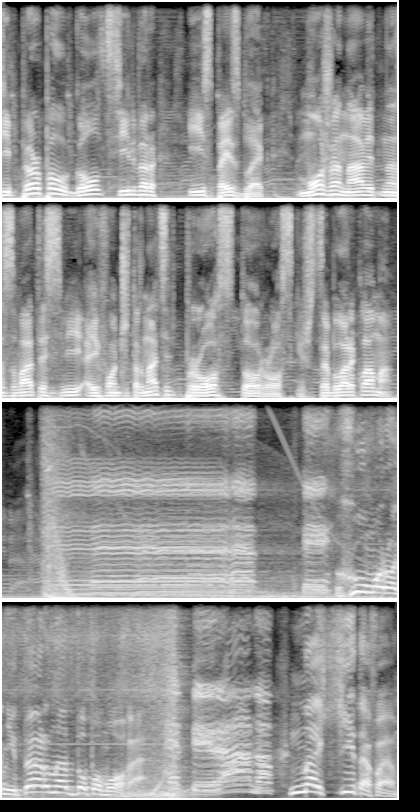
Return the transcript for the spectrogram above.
Deep Purple, Gold, Silver і Space Black. Може навіть назвати свій iPhone 14 просто розкіш. Це була реклама. Гуморонітарна допомога. Хеппі ранок на Хіт FM.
